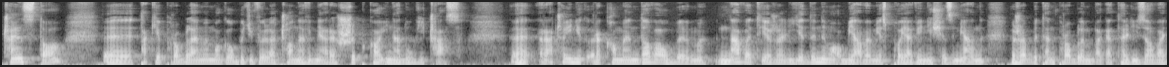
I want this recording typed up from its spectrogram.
Często e, takie problemy mogą być wyleczone w miarę szybko i na długi czas. E, Raczej nie rekomendowałbym, nawet jeżeli jedynym objawem jest pojawienie się zmian, żeby ten problem bagatelizować,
